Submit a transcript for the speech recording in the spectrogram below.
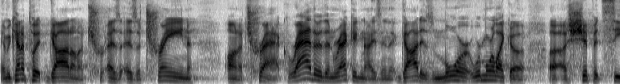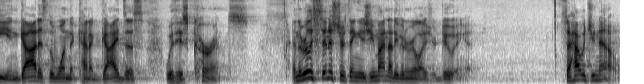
and we kind of put God on a tr- as, as a train on a track rather than recognizing that God is more, we're more like a, a ship at sea, and God is the one that kind of guides us with his currents. And the really sinister thing is, you might not even realize you're doing it. So, how would you know?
